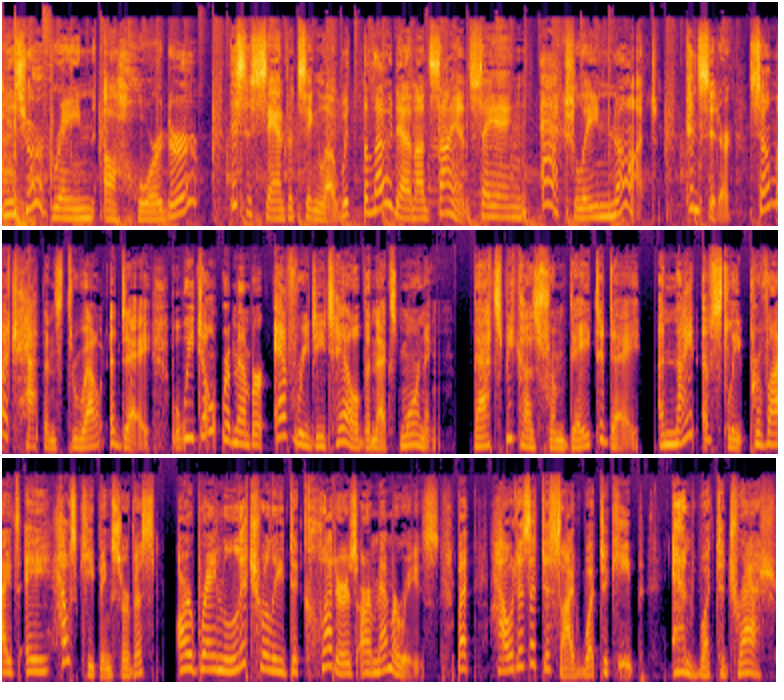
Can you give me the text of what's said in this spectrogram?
Is your brain a hoarder? This is Sandra Tsing Loh with the Loh Down on Science saying, actually not. Consider, so much happens throughout a day, but we don't remember every detail the next morning. That's because from day to day, a night of sleep provides a housekeeping service. Our brain literally declutters our memories. But how does it decide what to keep and what to trash?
